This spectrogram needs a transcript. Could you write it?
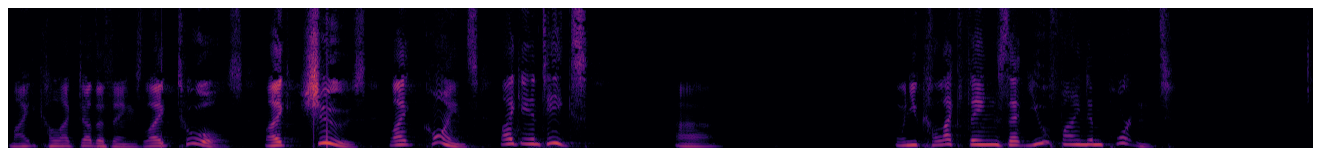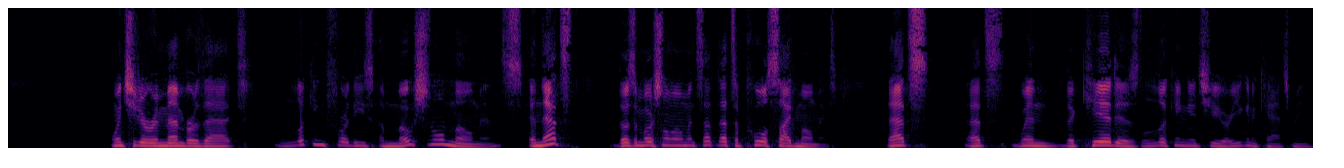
might collect other things, like tools, like shoes, like coins, like antiques. Uh, when you collect things that you find important. I want you to remember that looking for these emotional moments, and that's those emotional moments, that, that's a poolside moment. That's that's when the kid is looking at you. Are you going to catch me?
